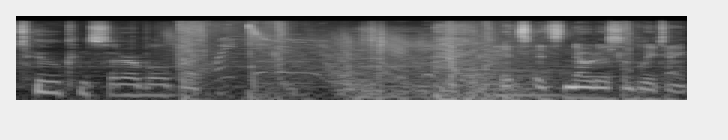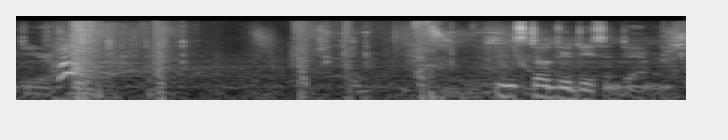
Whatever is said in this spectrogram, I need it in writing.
too considerable, but it's it's noticeably tankier. You still do decent damage.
